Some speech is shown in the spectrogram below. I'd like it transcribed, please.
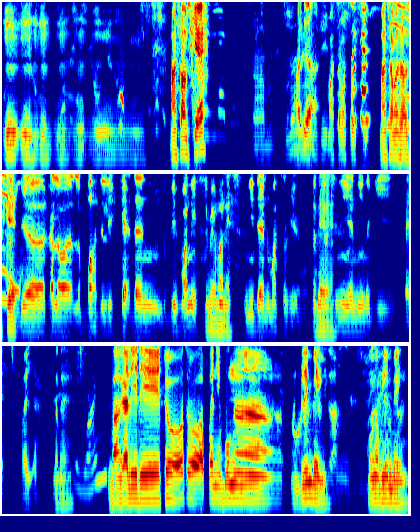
Hmm, hmm, hmm, hmm, hmm, hmm. Masam sikit eh. Ada macam-macam sikit. Masam-masam sikit. Dia kalau lebah dia likat dan lebih manis. Lebih manis. Ini dia ada masa sikit. Ada. Kat sini yang ni lagi best. Baik lah. Ada. Barangkali di tu tu apa ni bunga belimbing. Bunga belimbing.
